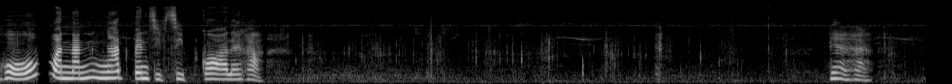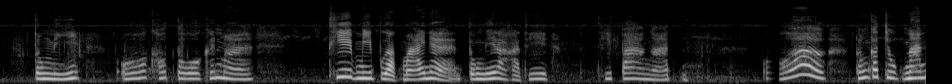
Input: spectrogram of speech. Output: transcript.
โห วันนั้นงัดเป็นสิบสิบกอเลยค่ะ เนี่ยค่ะ ตรงนี้ โอ้เขาโตขึ้นมา ที่มีเปลือกไม้เนี่ย ตรงนี้แหละค่ะที่ที่ป้างัดว้าวตรงกระจุกนั้น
